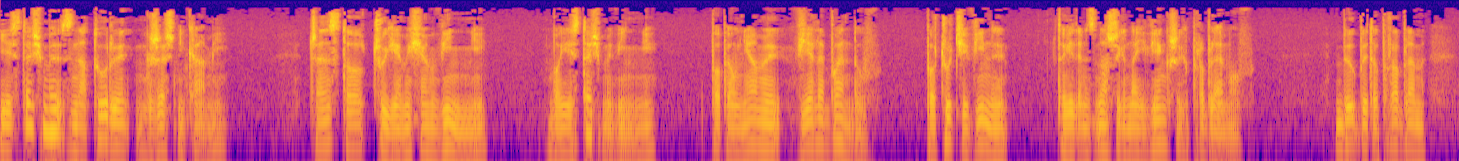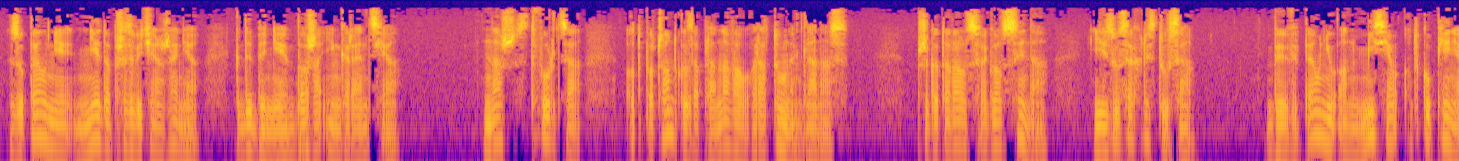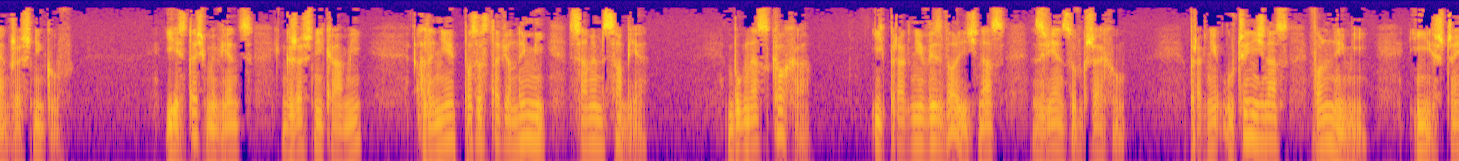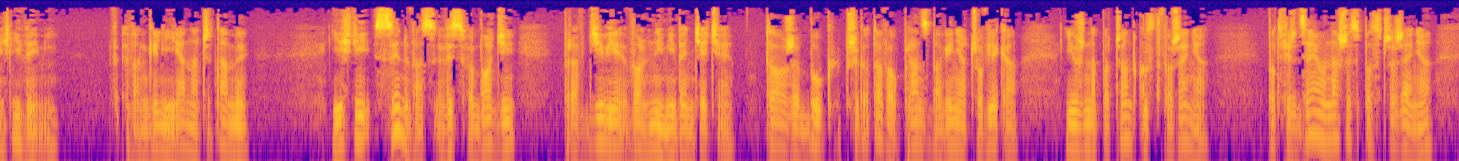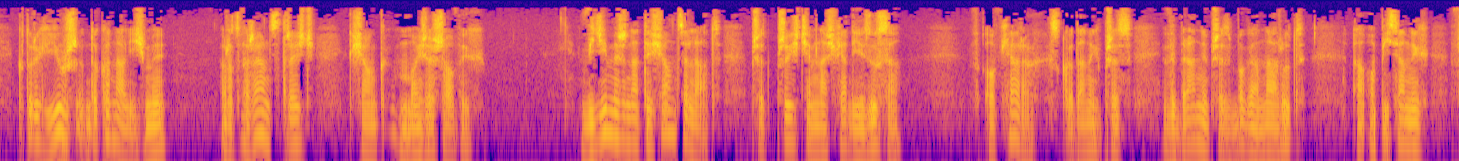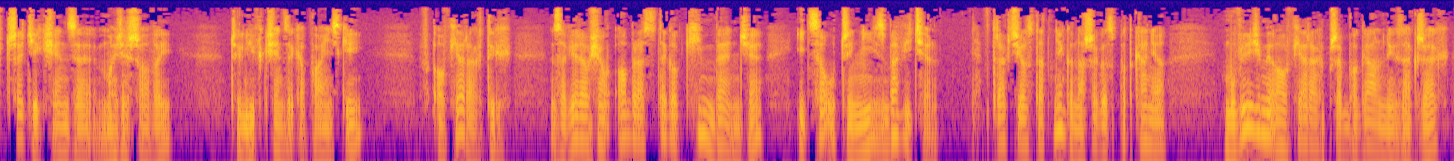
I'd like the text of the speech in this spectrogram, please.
Jesteśmy z natury grzesznikami. Często czujemy się winni, bo jesteśmy winni. Popełniamy wiele błędów. Poczucie winy to jeden z naszych największych problemów. Byłby to problem zupełnie nie do przezwyciężenia, gdyby nie Boża ingerencja. Nasz Stwórca od początku zaplanował ratunek dla nas. Przygotował swego Syna, Jezusa Chrystusa, by wypełnił On misję odkupienia grzeszników. Jesteśmy więc grzesznikami, ale nie pozostawionymi samym sobie. Bóg nas kocha i pragnie wyzwolić nas z więzów grzechu. Pragnie uczynić nas wolnymi i szczęśliwymi. W Ewangelii Jana czytamy, jeśli Syn was wyswobodzi, prawdziwie wolnymi będziecie. To, że Bóg przygotował plan zbawienia człowieka już na początku stworzenia, potwierdzają nasze spostrzeżenia, których już dokonaliśmy, rozważając treść ksiąg mojżeszowych. Widzimy, że na tysiące lat przed przyjściem na świat Jezusa, w ofiarach składanych przez wybrany przez Boga naród, a opisanych w trzeciej księdze mojżeszowej, czyli w księdze kapłańskiej, w ofiarach tych zawierał się obraz tego, kim będzie i co uczyni Zbawiciel. W trakcie ostatniego naszego spotkania mówiliśmy o ofiarach przebłagalnych za grzech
